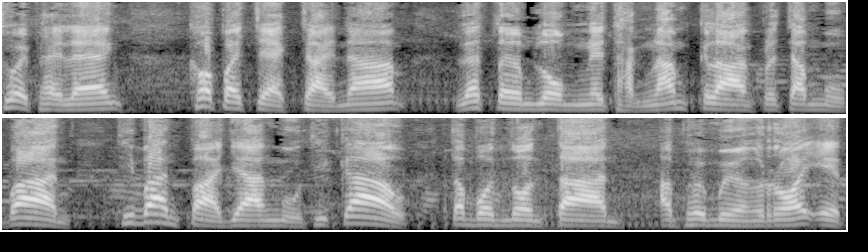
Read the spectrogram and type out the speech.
ช่วยภัยแล้ง เข้าไปแจกจ่ายน้ำและเติมลงในถังน้ำกลางประจำหมู่บ้าน ที่บ้านป่ายางหมู่ที่ 9ตำบลโนนตาลอำเภอเมืองร้อยเอ็ด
